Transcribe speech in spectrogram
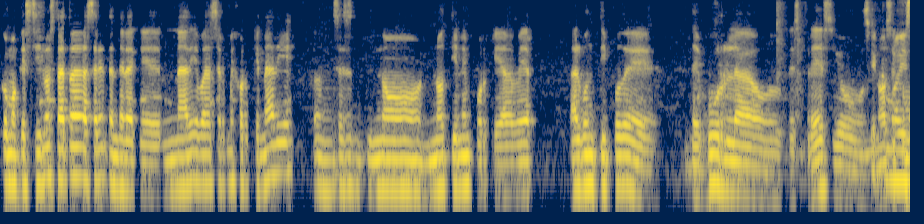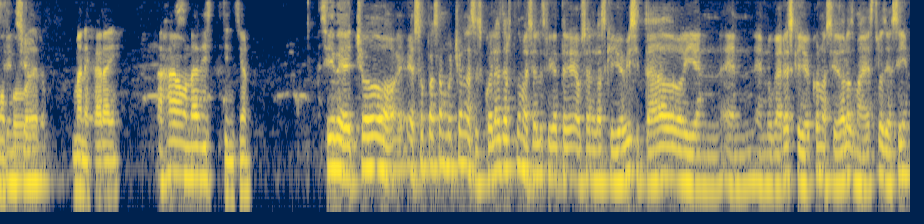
como que sí los trato de hacer entender a que nadie va a ser mejor que nadie, entonces no, no tienen por qué haber algún tipo de, de burla o desprecio, no sé cómo poder manejar ahí. Ajá, una distinción. Sí, de hecho, eso pasa mucho en las escuelas de artes marciales, fíjate, o sea, en las que yo he visitado y en, en, lugares que yo he conocido a los maestros y así.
